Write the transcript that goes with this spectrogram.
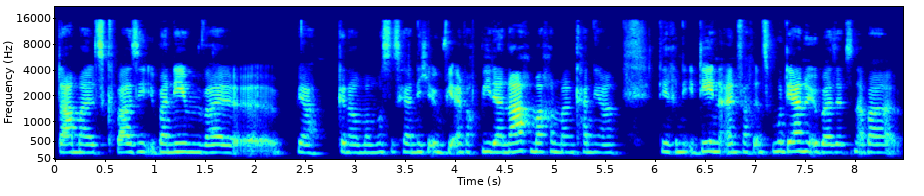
damals quasi übernehmen, weil, äh, ja, genau, man muss es ja nicht irgendwie einfach wieder nachmachen, man kann ja deren Ideen einfach ins Moderne übersetzen, aber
